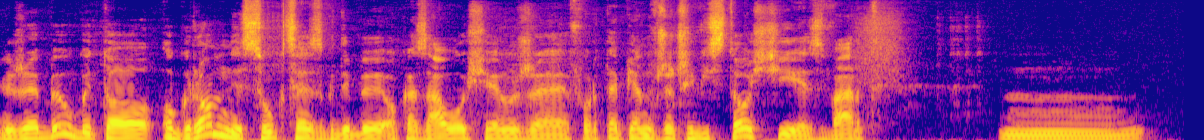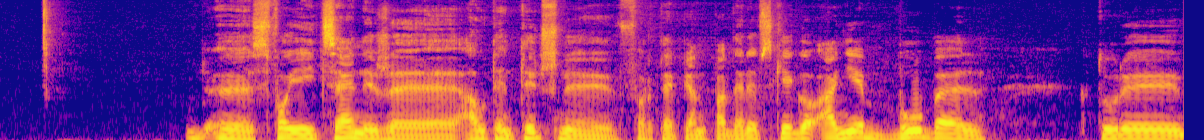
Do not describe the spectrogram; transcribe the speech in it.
że byłby to ogromny sukces, gdyby okazało się, że fortepian w rzeczywistości jest wart mm, e, swojej ceny, że autentyczny fortepian Paderewskiego, a nie bubel, który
